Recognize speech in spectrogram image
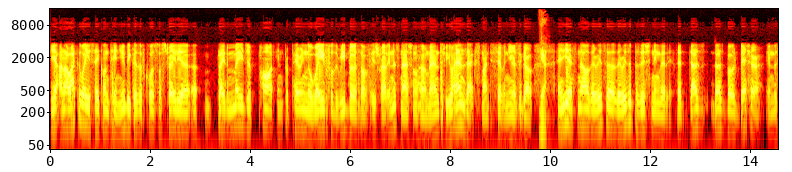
yeah, and I like the way you say continue because of course Australia uh, played a major part in preparing the way for the rebirth of Israel in its national homeland through your Anzacs 97 years ago. Yeah. And yes, now there is a there is a positioning that that does does bode better in this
